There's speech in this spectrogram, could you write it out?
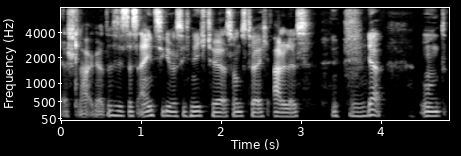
ja, Schlager, das ist das Einzige, was ich nicht höre, sonst höre ich alles. Mhm. Ja, und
